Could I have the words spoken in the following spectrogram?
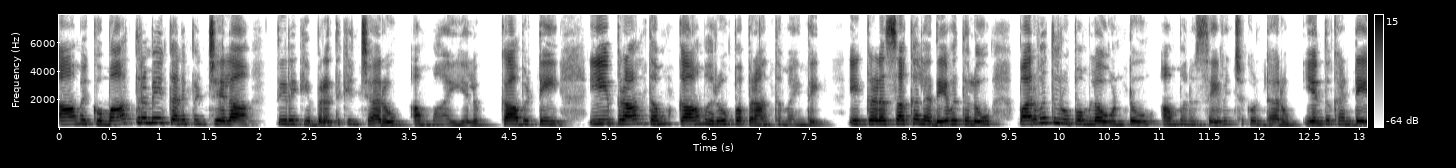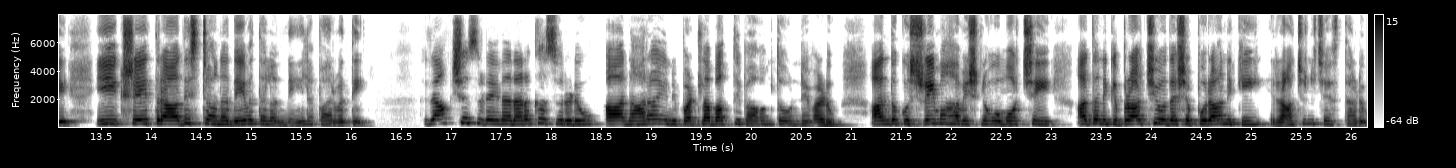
ఆమెకు మాత్రమే కనిపించేలా తిరిగి బ్రతికించారు అమ్మాయిలు. కాబట్టి ఈ ప్రాంతం కామరూప ప్రాంతమైంది. ఇక్కడ సకల దేవతలు పర్వత రూపంలో ఉంటూ అమ్మను సేవించుకుంటారు. ఎందుకంటే ఈ క్షేత్ర అధిష్టాన దేవతల నీల పార్వతి రాక్షసుడైన నరకాసురుడు ఆ నారాయణి పట్ల భక్తి భావంతో ఉండేవాడు. అందుకు శ్రీ మహావిష్ణువు మోచి అతనికి ప్రాచ్యోదశ పురానికి రాజును చేస్తాడు.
